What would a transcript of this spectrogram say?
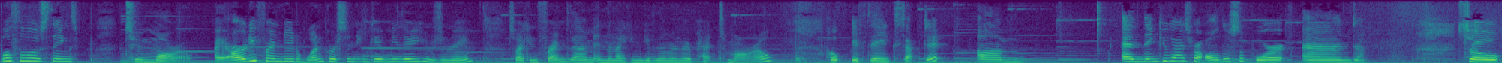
both of those things tomorrow. I already friended one person who gave me their username, so I can friend them and then I can give them their pet tomorrow. Hope if they accept it. Um, and thank you guys for all the support. And so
